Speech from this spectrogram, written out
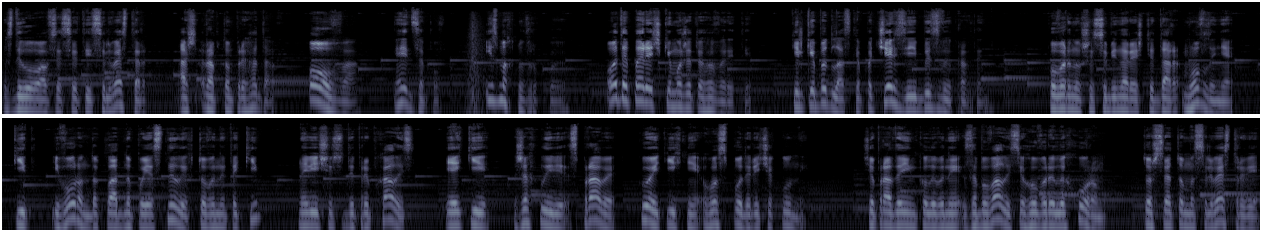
здивувався святий Сильвестр, аж раптом пригадав. Ова! Геть забув. І змахнув рукою. О, теперечки можете говорити. Тільки, будь ласка, по черзі і без виправдань. Повернувши собі нарешті дар мовлення, кіт і ворон докладно пояснили, хто вони такі, навіщо сюди припхались, і які жахливі справи коять їхні господарі чаклуни. Щоправда, інколи вони забувалися, говорили хором, тож святому Сильвестрові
